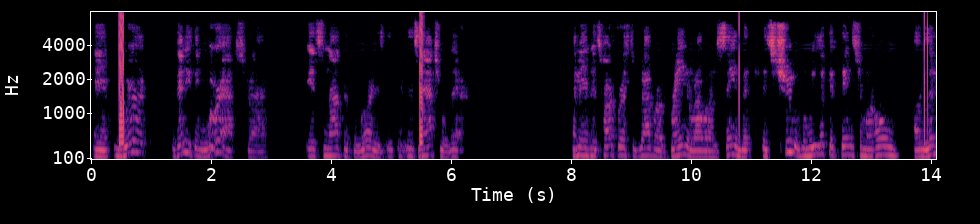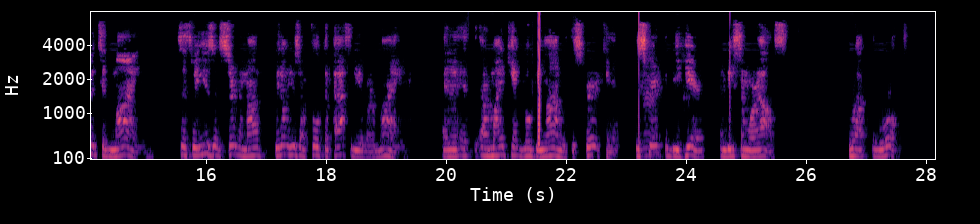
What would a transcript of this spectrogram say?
And we're, if anything, we're abstract it's not that the Lord is, it's natural there. I mean, it's hard for us to grab our brain around what I'm saying, but it's true. When we look at things from our own a limited mind, since we use a certain amount, we don't use our full capacity of our mind, and it, our mind can't go beyond what the spirit can. The Mm. spirit can be here and be somewhere else throughout the world.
